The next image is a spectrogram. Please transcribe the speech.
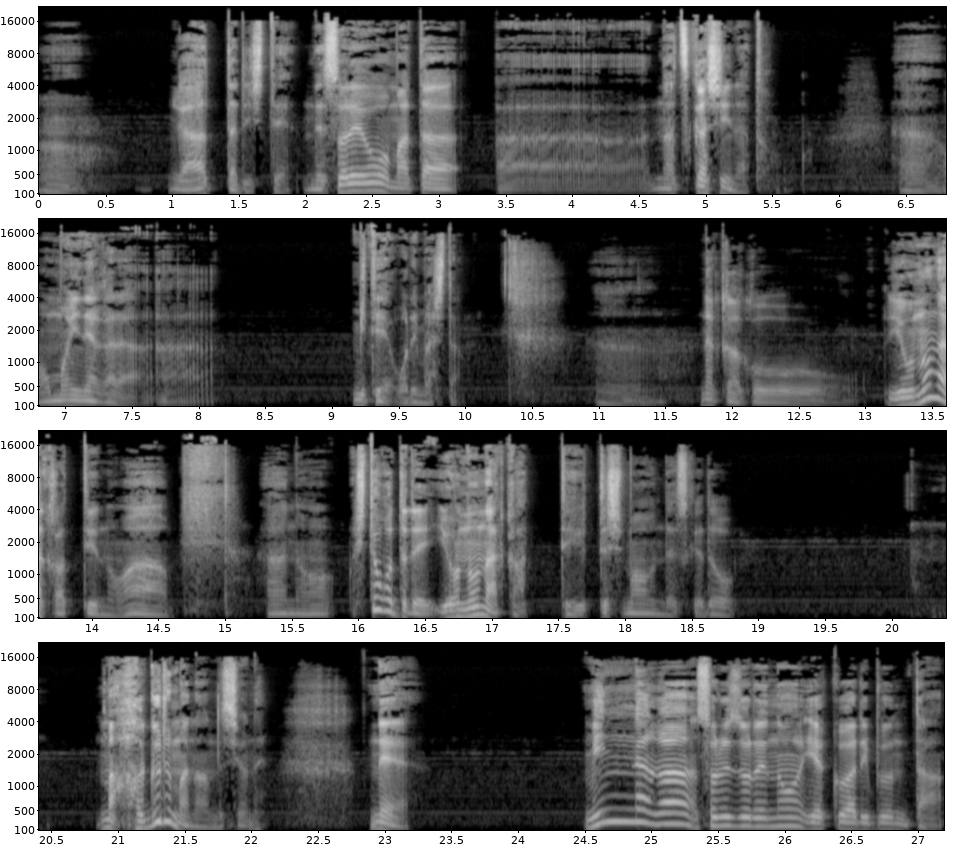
うん、があったりして、で、それをまた、あ懐かしいなと、うん思いながら、見ておりました。うん、なんかこう、世の中っていうのは、あの、一言で世の中って言ってしまうんですけど、まあ、歯車なんですよね。で、みんながそれぞれの役割分担、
